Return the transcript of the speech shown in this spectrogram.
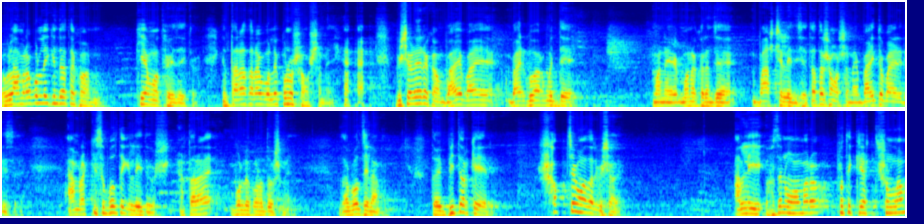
ওগুলো আমরা বললেই কিন্তু এতক্ষণ কিয়ামত হয়ে যাইতো। কিন্তু তারা তারা বলে কোনো সমস্যা নেই। বিষয়টা এরকম, ভাই ভাই, ভাইয়ের গোয়ার মধ্যে মানে মনে করেন যে বাস ঠেলে দিছে তাতে সমস্যা নেই, বাড়ি তো বাইরে দিছে। আমরা কিছু বলতে গেলেই দোষ, আর তারা বললে কোনো দোষ নেই। যা বলছিলাম, তো এই বিতর্কের সবচেয়ে মজার বিষয় আলী হোসেন ওমারও প্রতিক্রিয়া শুনলাম।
